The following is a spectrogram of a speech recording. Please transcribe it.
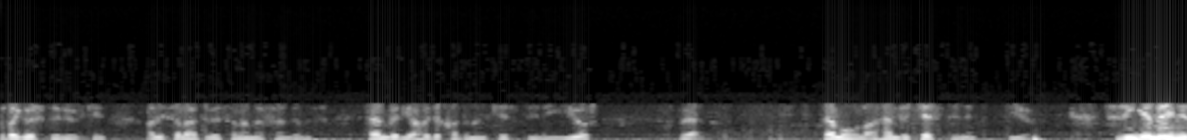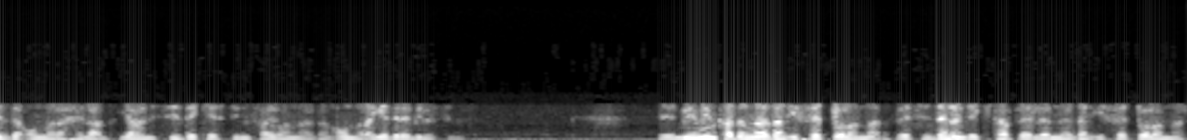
Bu da gösteriyor ki Aleyhisselatü Vesselam Efendimiz hem bir Yahudi kadının kestiğini yiyor ve hem oğla hem de kestiğini yiyor. Sizin yemeğiniz de onlara helal yani siz de kestiğiniz hayvanlardan onlara yedirebilirsiniz. E, mümin kadınlardan iffetli olanlar ve sizden önce kitap verilenlerden iffetli olanlar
